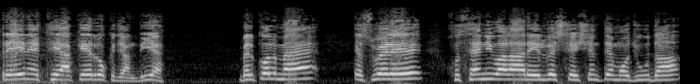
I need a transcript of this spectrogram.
ਟ੍ਰੇਨ ਇੱਥੇ ਆ ਕੇ ਰੁਕ ਜਾਂਦੀ ਹੈ। ਬਿਲਕੁਲ ਮੈਂ ਇਸ ਵੇਲੇ ਹੁਸੈਨੀਵਾਲਾ ਰੇਲਵੇ ਸਟੇਸ਼ਨ ਤੇ ਮੌਜੂਦ ਹਾਂ।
